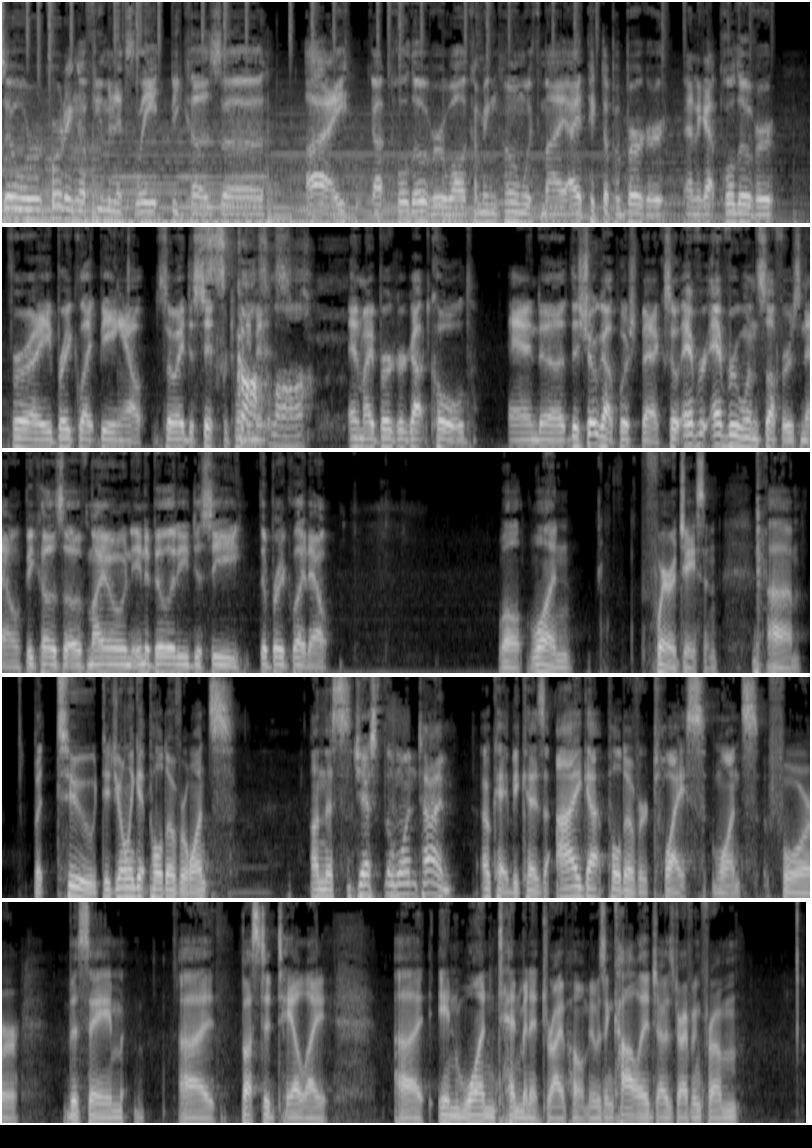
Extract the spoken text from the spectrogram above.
So we're recording a few minutes late because uh, I got pulled over while coming home with my. I picked up a burger and I got pulled over for a brake light being out, so I had to sit for twenty minutes. Scofflaw. And my burger got cold, and uh, the show got pushed back. So every everyone suffers now because of my own inability to see the brake light out. Well, one, fuera Jason. Um, but two, did you only get pulled over once on this? Just the one time. Okay, because I got pulled over twice once for the same uh, busted taillight uh, in one 10 minute drive home. It was in college. I was driving from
